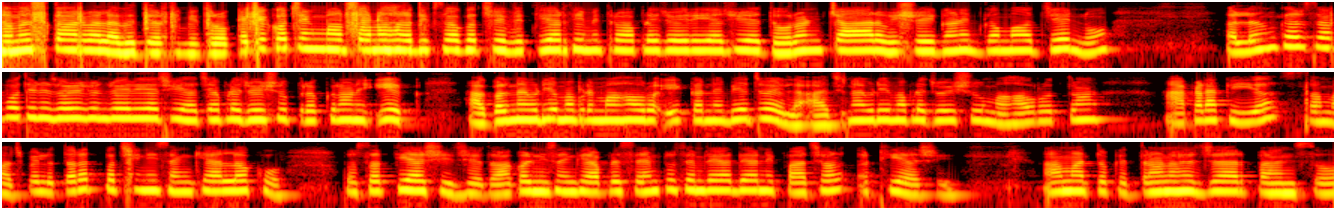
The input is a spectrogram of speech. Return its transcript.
નમસ્કાર વાલા વિદ્યાર્થી મિત્રો. કેપી કોચિંગમાં સૌનું હાર્દિક સ્વાગત છે. વિદ્યાર્થી મિત્રો, આપણે જોઈ રહ્યા છીએ ધોરણ ચાર વિષય ગણિત ગમત, જેનું અલંકાર સ્થાપતિનું સોલ્યુશન જોઈ રહ્યા છીએ. આજે આપણે જોઈશું પ્રકરણ એક. આગળના વિડીયોમાં આપણે મહાવરો એક અને બે જોયેલા. આજના વિડીયોમાં આપણે જોઈશું મહાવરો ત્રણ, આંકડાકીય સમજ. પેલું તરત પછીની સંખ્યા લખો. તો સત્યાશી છે. તો આગળની સંખ્યા આપણે સેમ ટુ સેમ રહેવા દેવાની. પાછળ અઠ્યાસી. આમાં તો કે ત્રણ હજાર પાંચસો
